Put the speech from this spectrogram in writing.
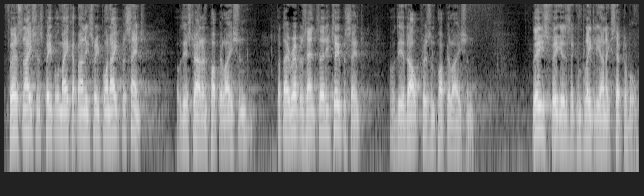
First Nations people make up only 3.8 per cent of the Australian population, but they represent 32 per cent of the adult prison population. These figures are completely unacceptable.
